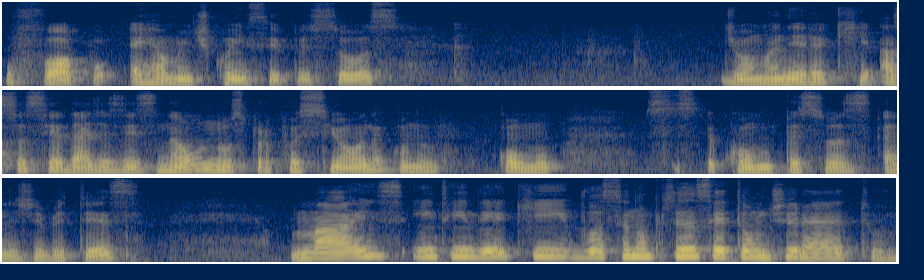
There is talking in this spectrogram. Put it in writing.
O foco é realmente conhecer pessoas de uma maneira que a sociedade às vezes não nos proporciona quando, como, como pessoas LGBTs. Mas entender que você não precisa ser tão direto.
